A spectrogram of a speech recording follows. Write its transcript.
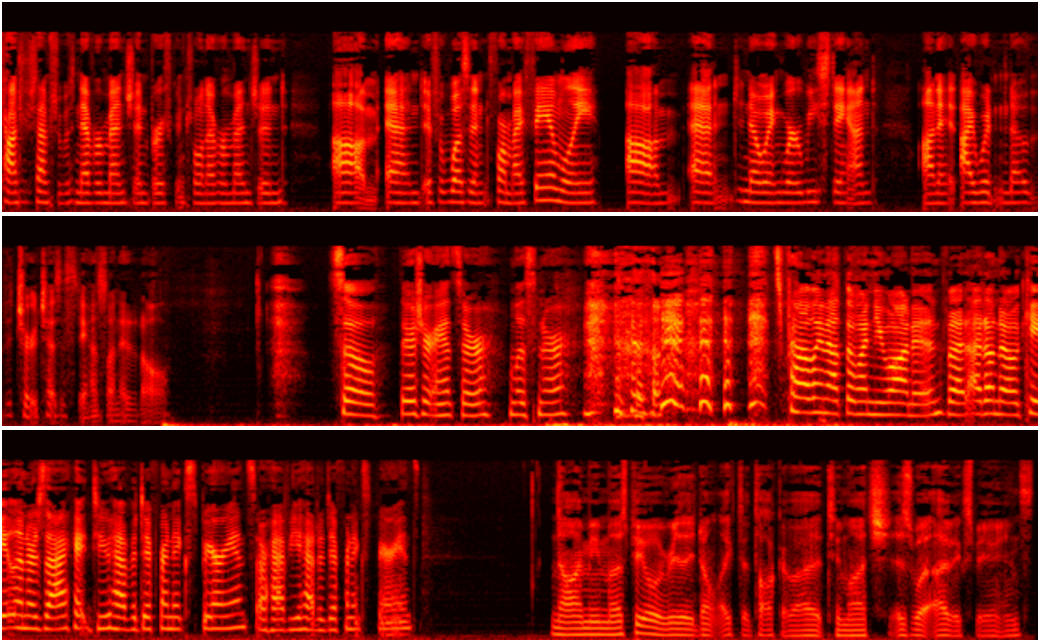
Contraception was never mentioned, birth control never mentioned, and if it wasn't for my family um, and knowing where we stand on it, I wouldn't know that the church has a stance on it at all. So there's your answer, listener. it's probably not the one you wanted, but I don't know. Caitlin or Zach, do you have a different experience, or have you had a different experience? No, I mean most people really don't like to talk about it too much, is what I've experienced.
